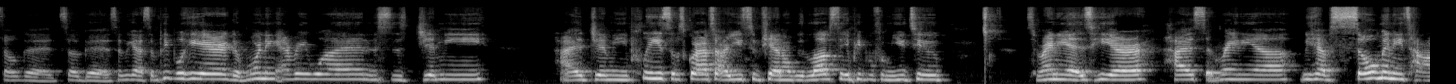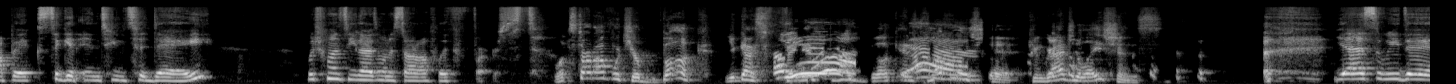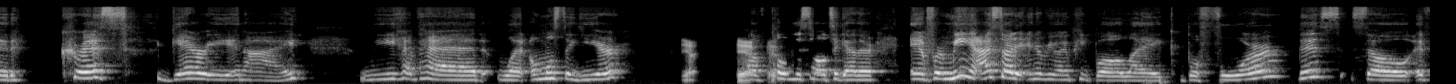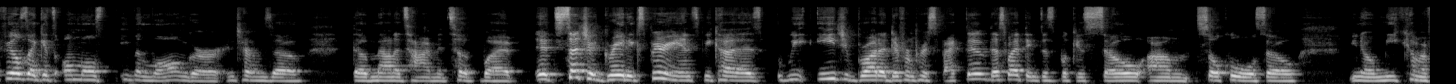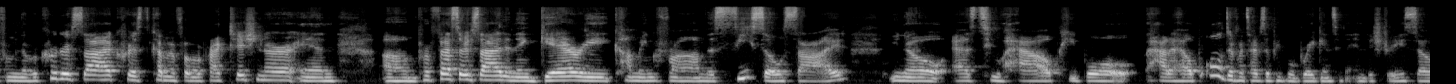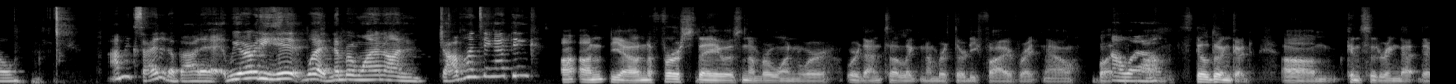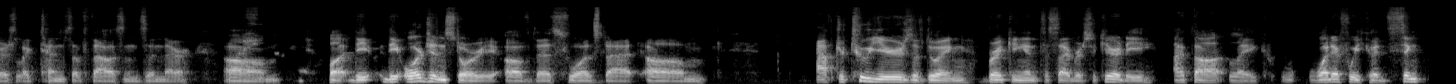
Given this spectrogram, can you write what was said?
So good. So good. So we got some people here. Good morning, everyone. This is Jimmy. Hi, Jimmy. Please subscribe to our YouTube channel. We love seeing people from YouTube. Serenia is here. Hi, Serenia. We have so many topics to get into today. Which ones do you guys want to start off with first? Let's start off with your book. You guys oh, finished yeah. your book and yeah. published it. Congratulations. yes, we did. Chris, Gary, and I, we have had what almost a year yeah, yeah, of pulling this all together. And for me, I started interviewing people like before this. So it feels like it's almost even longer in terms of the amount of time it took. But it's such a great experience because we each brought a different perspective. That's why I think this book is so um so cool. So you know, me coming from the recruiter side, Chris coming from a practitioner and um, professor side, and then Gary coming from the CISO side, you know, as to how people, how to help all different types of people break into the industry. So I'm excited about it. We already hit what number one on job hunting, I think. Uh, on yeah, on the first day it was number one. We're we're down to like number thirty five right now, but oh, wow. um, still doing good. Um, considering that there's like tens of thousands in there. Um, but the the origin story of this was that um, after two years of doing breaking into cybersecurity, I thought like, what if we could sync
